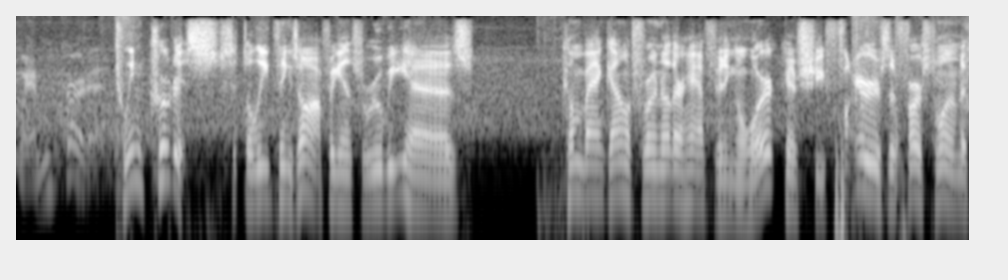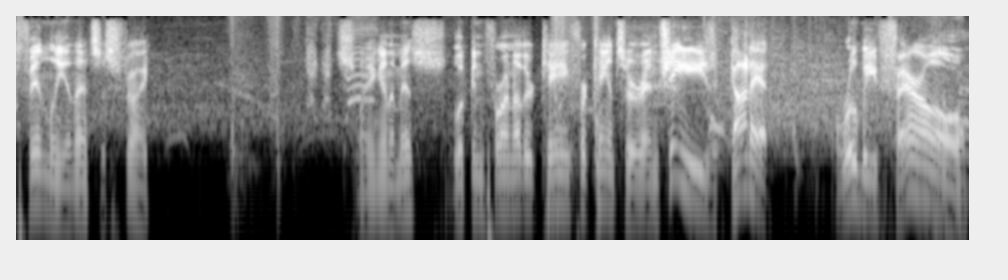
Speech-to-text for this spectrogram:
Twin Curtis. Twin Curtis set to lead things off against Ruby has come back out for another half inning of work as she fires the first one to Finley, and that's a strike. Swing and a miss, looking for another K for cancer, and she's got it. Ruby Farrell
